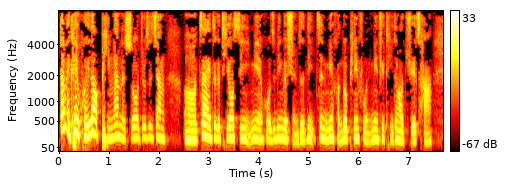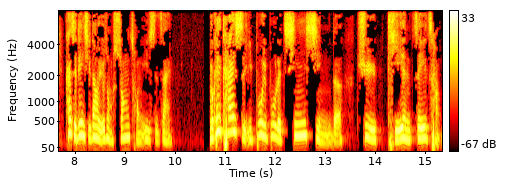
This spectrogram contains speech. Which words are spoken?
当你可以回到平安的时候，就是这样。呃，在这个 TOC 里面，或者是另一个选择里，这里面很多篇幅里面去提到觉察，开始练习到有一种双重意识在。我们可以开始一步一步的清醒的去体验这一场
